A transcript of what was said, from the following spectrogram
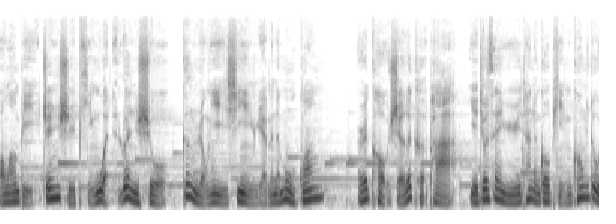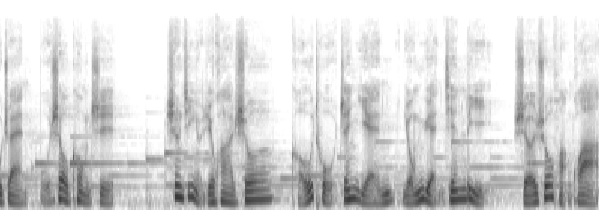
往往比真实平稳的论述更容易吸引人们的目光，而口舌的可怕也就在于它能够凭空杜撰，不受控制。圣经有句话说：“口吐真言，永远坚立；舌说谎话，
